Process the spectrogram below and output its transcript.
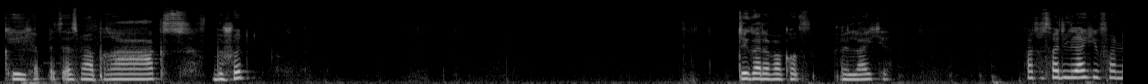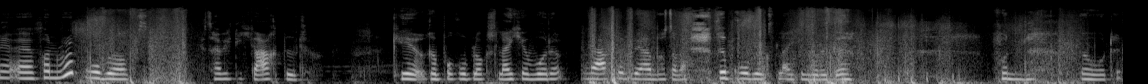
Okay, ich habe jetzt erstmal Brax beschützt. Digga, da war kurz eine Leiche. Ach, das war die Leiche von, der, äh, von Rip Roblox. Jetzt habe ich nicht geachtet. Okay, Rip Roblox Leiche wurde geachtet. Wer einfach aber Rip Roblox Leiche wurde gefunden. Gehotet.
